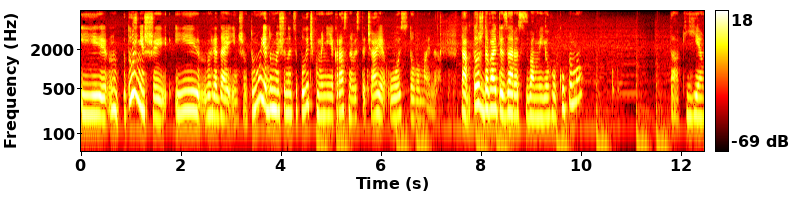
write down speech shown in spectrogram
і ну, потужніший і виглядає іншим. Тому я думаю, що на цю поличку мені якраз не вистачає ось того майнера. Так, тож давайте зараз з вами його купимо. Так, є.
